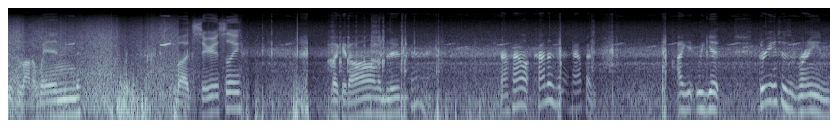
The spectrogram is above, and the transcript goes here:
There's a lot of wind. But seriously, look at all the blue sky. Now, how how does that happen? I get, we get three inches of rain,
